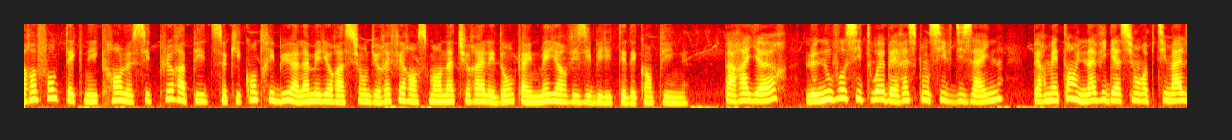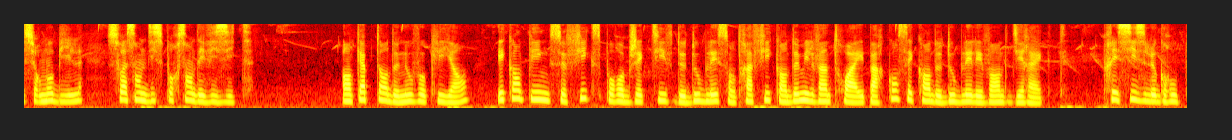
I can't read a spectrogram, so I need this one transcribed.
refonte technique rend le site plus rapide, ce qui contribue à l'amélioration du référencement naturel et donc à une meilleure visibilité des campings. Par ailleurs, le nouveau site web est responsive design, permettant une navigation optimale sur mobile, 70% des visites. En captant de nouveaux clients, Ecamping se fixe pour objectif de doubler son trafic en 2023 et par conséquent de doubler les ventes directes. Précise le groupe.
